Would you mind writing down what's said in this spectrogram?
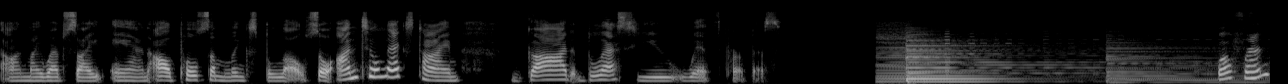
on my website, and I'll pull some links below. So until next time, God bless you with purpose. Well, friend,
